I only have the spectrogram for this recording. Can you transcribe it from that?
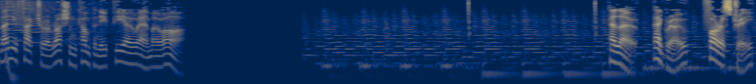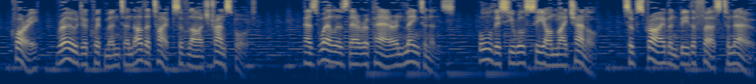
Manufacturer Russian company POMOR. Hello. Agro, forestry, quarry, road equipment and other types of large transport. As well as their repair and maintenance. All this you will see on my channel. Subscribe and be the first to know.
